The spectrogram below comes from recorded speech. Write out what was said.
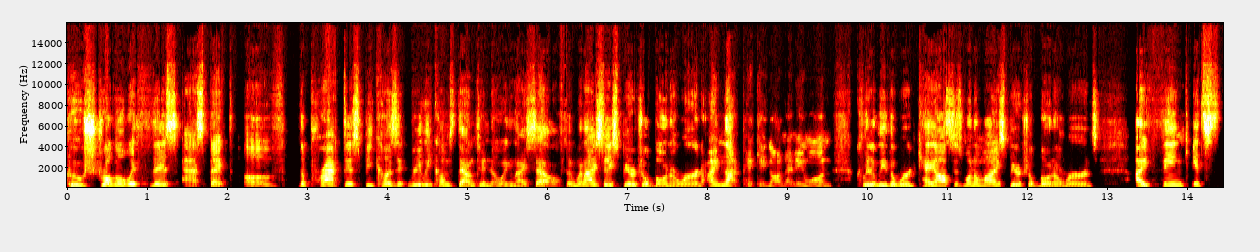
Who struggle with this aspect of the practice because it really comes down to knowing thyself. And when I say spiritual boner word, I'm not picking on anyone. Clearly, the word chaos is one of my spiritual boner words. I think it's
